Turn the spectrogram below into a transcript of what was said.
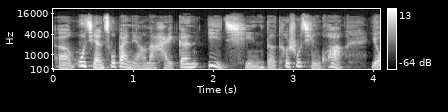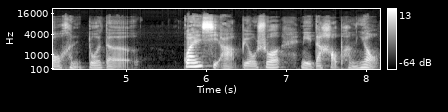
呃，目前租伴娘呢还跟疫情的特殊情况有很多的。关系啊，比如说你的好朋友，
